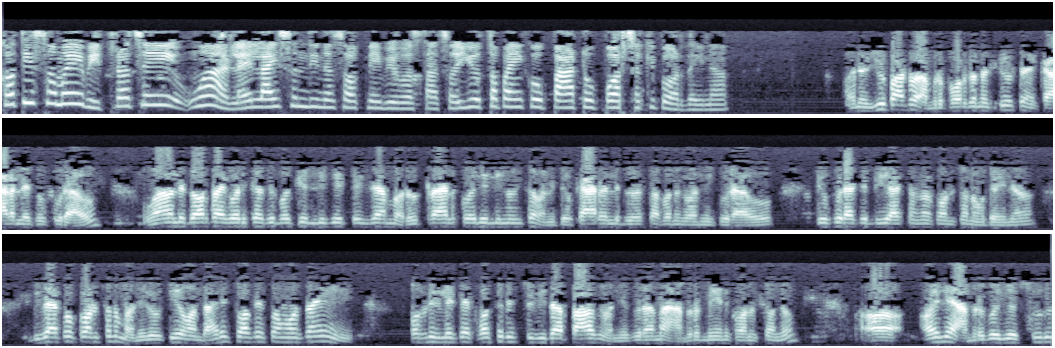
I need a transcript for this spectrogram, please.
कति समयभित्र चाहिँ उहाँहरूलाई लाइसेन्स दिन सक्ने व्यवस्था छ? यो तपाईँको पाटो पर्छ कि पर्दैन? होइन यो बाटो हाम्रो पर्दैन त्यो चाहिँ कार्यालयको कुरा हो। उहाँले दर्ता गरिसकेपछि लिखित एक्जामहरू ट्रायल कहिले लिनुहुन्छ भने त्यो कार्यालय व्यवस्थापन गर्ने कुरा हो। त्यो कुरा चाहिँ विभागसँग कन्सर्न हुँदैन। विभागको कन्सर्न भनेको के भन्दाखेरि सकेसम्म चाहिँ पब्लिकले चाहिँ कसरी सुविधा पाओस् भन्ने कुरामा हाम्रो मेन कन्सर्न हो। अहिले हाम्रो यो सुरु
